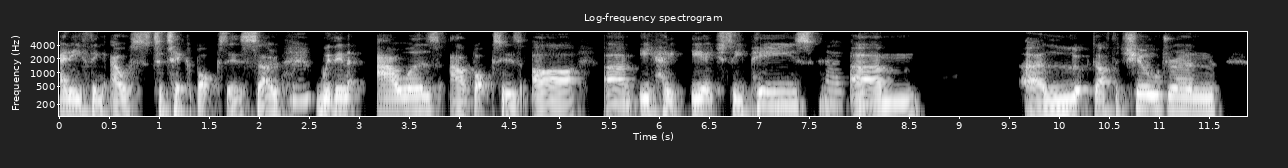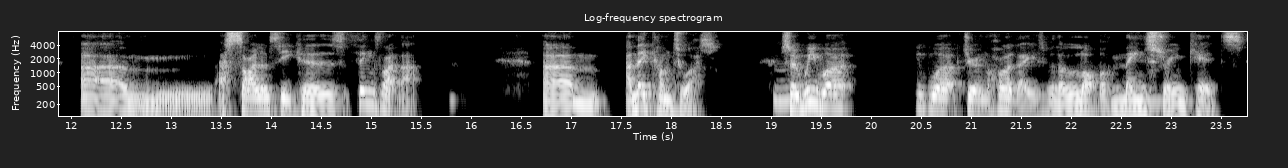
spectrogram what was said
anything else to tick boxes. So Mhm. within ours, our boxes are um, EH- EHCPs, Okay. um, uh, looked after children, um, asylum seekers, things like that. Um, and they come to us. So Mm. we work we work during the holidays with a lot of mainstream kids,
